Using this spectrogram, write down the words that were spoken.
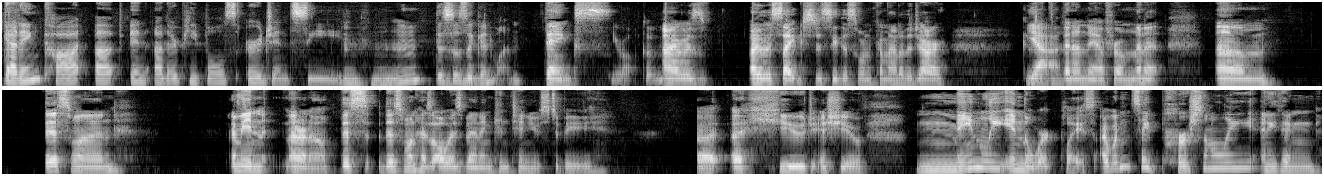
Getting caught up in other people's urgency. Mm-hmm. This is a good one. Thanks. You're welcome. I was I was psyched to see this one come out of the jar. Yeah. It's been on there for a minute. Um this one I mean, I don't know. This this one has always been and continues to be a, a huge issue, mainly in the workplace. I wouldn't say personally anything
